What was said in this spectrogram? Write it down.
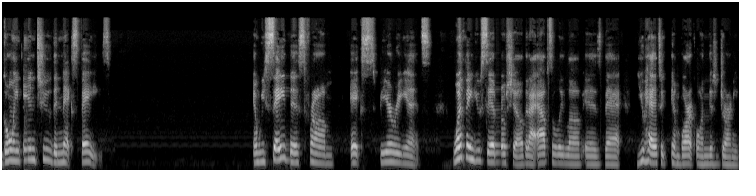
going into the next phase. And we say this from experience. One thing you said, Rochelle, that I absolutely love is that you had to embark on this journey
